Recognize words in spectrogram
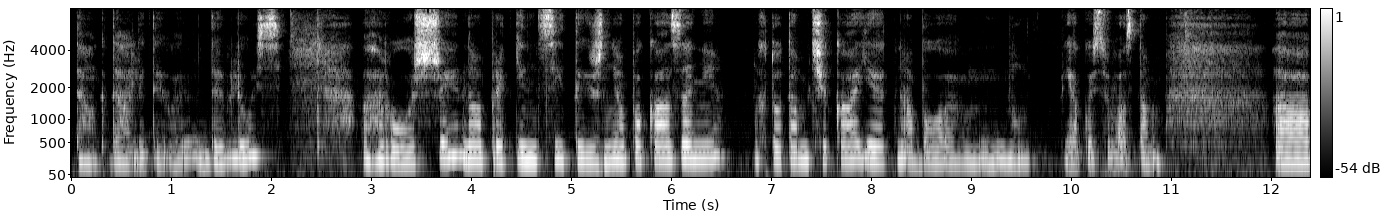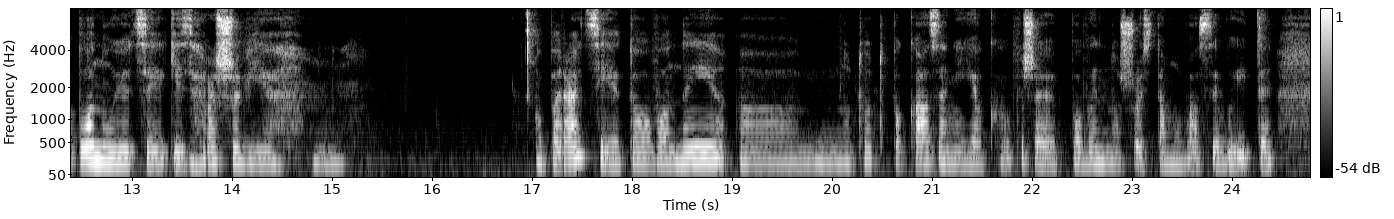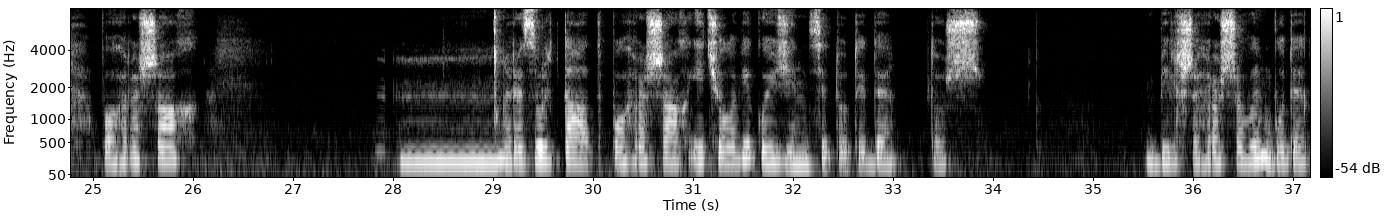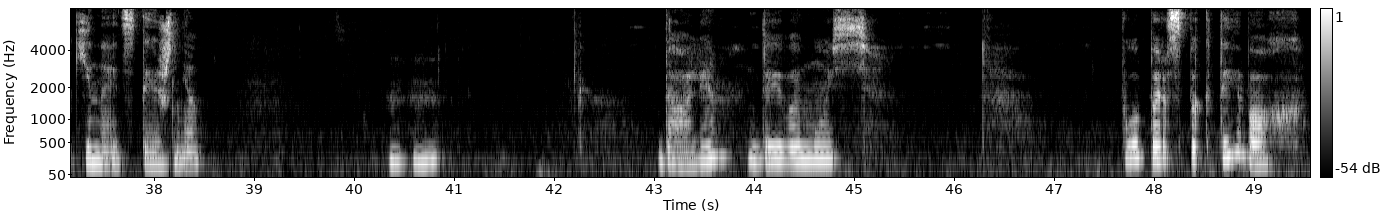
Так, далі див- дивлюсь. Гроші наприкінці тижня показані. Хто там чекає, або ну, якось у вас там е, плануються якісь грошові операції, то вони е, ну, тут показані, як вже повинно щось там у вас і вийти по грошах. Результат по грошах і чоловіку, і жінці тут іде. Тож більше грошовим буде кінець тижня. Угу. Далі дивимось. По перспективах.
